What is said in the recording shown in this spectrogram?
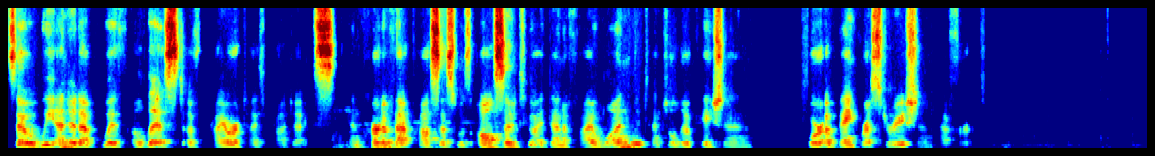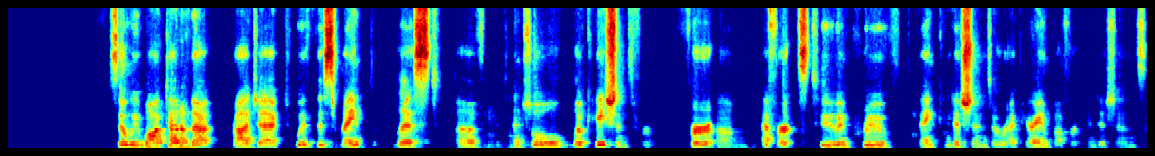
So we ended up with a list of prioritized projects. And part of that process was also to identify one potential location for a bank restoration effort. So we walked out of that project with this ranked list of potential locations for, for um, efforts to improve bank conditions or riparian buffer conditions.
